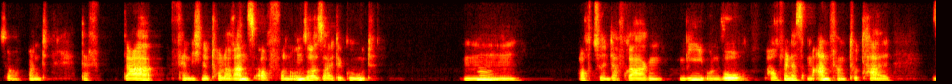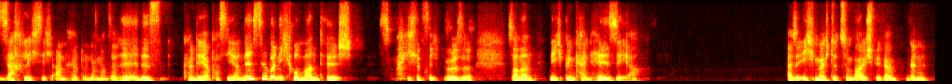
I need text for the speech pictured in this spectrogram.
So, und da, da fände ich eine Toleranz auch von unserer Seite gut, hm. auch zu hinterfragen, wie und wo, auch wenn das am Anfang total sachlich sich anhört und dann man sagt, hey, das könnte ja passieren, das ist aber nicht romantisch, das mache ich jetzt nicht böse, sondern nee, ich bin kein Hellseher. Also ich möchte zum Beispiel, wenn, wenn,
